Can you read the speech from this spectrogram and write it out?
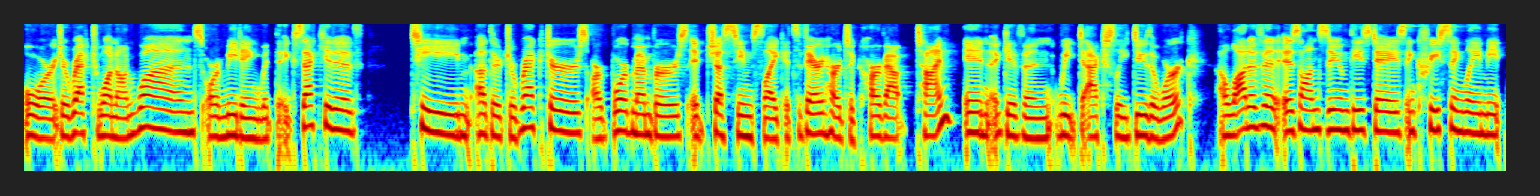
or direct one on ones, or meeting with the executive team, other directors, our board members, it just seems like it's very hard to carve out time in a given week to actually do the work. A lot of it is on Zoom these days, increasingly meet,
